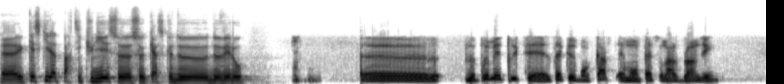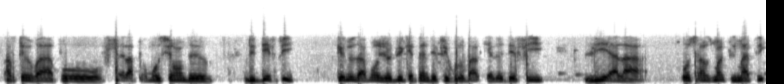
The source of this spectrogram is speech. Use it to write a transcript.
Qu'est-ce qu'il a de particulier, ce, casque de, de vélo? Le premier truc, c'est que mon casque est mon personal branding. Parce que voilà, pour faire la promotion de, du défi que nous avons aujourd'hui, qui est un défi global, qui est le défi lié à la, au changement climatique,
